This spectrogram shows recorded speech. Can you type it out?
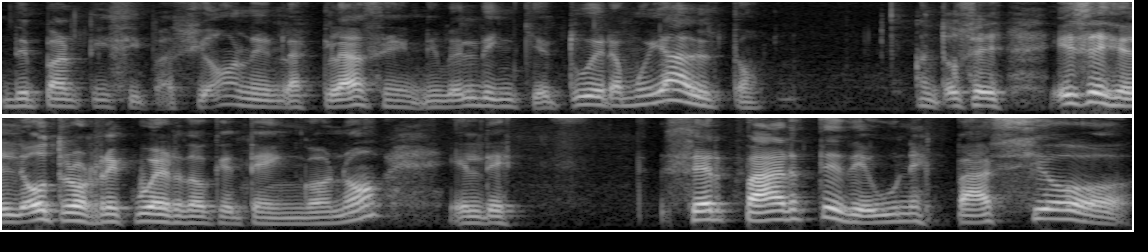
de participación en las clases, el nivel de inquietud era muy alto. Entonces, ese es el otro recuerdo que tengo, ¿no? El de ser parte de un espacio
